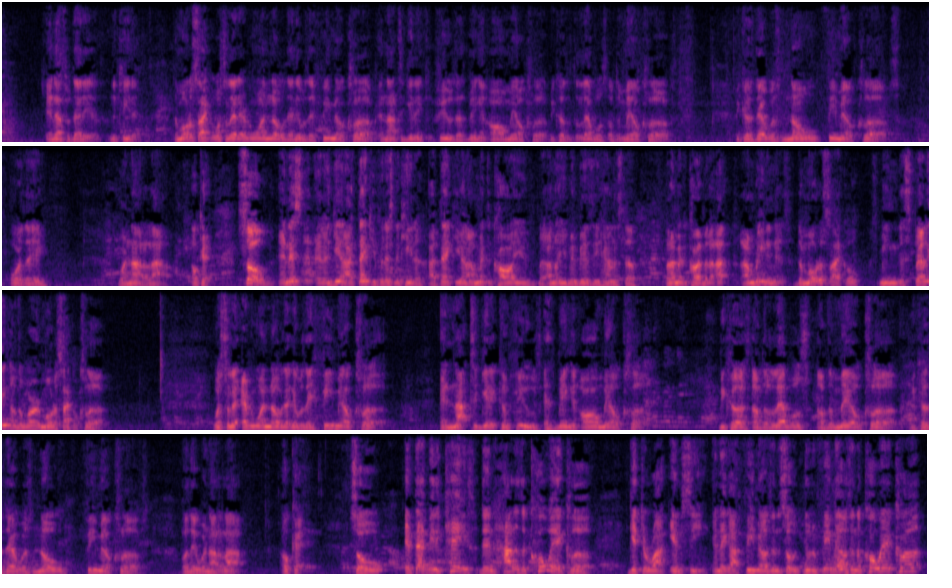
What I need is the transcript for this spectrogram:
and that's what that is. Nikita. The motorcycle was to let everyone know that it was a female club and not to get confused as being an all male club because of the levels of the male clubs. Because there was no female clubs or they were not allowed. Okay. So, and this, and again, I thank you for this, Nikita. I thank you, and I meant to call you, but I know you've been busy handling stuff. But I meant to call you, but I, I'm reading this. The motorcycle, meaning the spelling of the word motorcycle club, was to let everyone know that it was a female club, and not to get it confused as being an all-male club because of the levels of the male club, because there was no female clubs, or they were not allowed. Okay. So if that be the case, then how does a co-ed club get to rock MC? And they got females in the so do the females in the co-ed club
